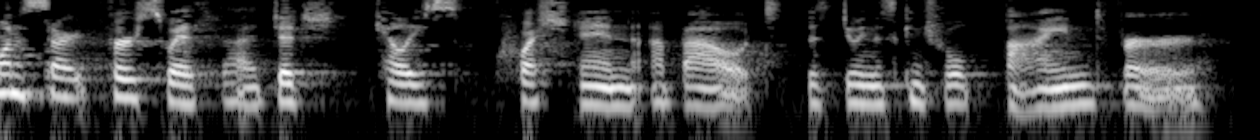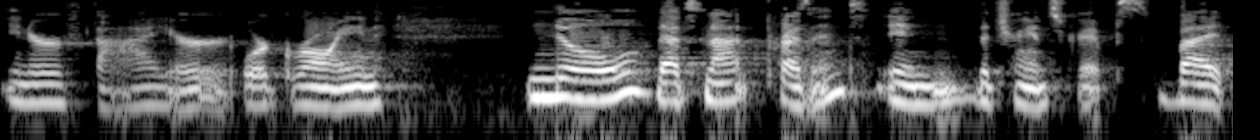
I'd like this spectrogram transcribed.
Want to start first with uh, Judge Kelly's question about doing this controlled find for inner thigh or groin. No, that's not present in the transcripts, but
